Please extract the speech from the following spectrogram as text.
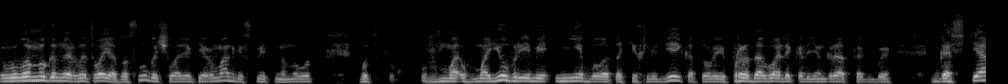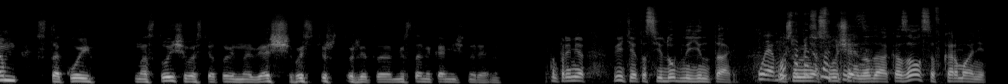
во многом, наверное, твоя заслуга, человек Ермак, действительно, но вот, вот в, мо- в мое время не было таких людей, которые продавали Калининград как бы гостям с такой настойчивостью, а то и навязчивостью, что ли. Это местами комично реально. Например, видите, это съедобный янтарь. Ой, а вот у меня посмотреть? случайно да, оказался в кармане.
